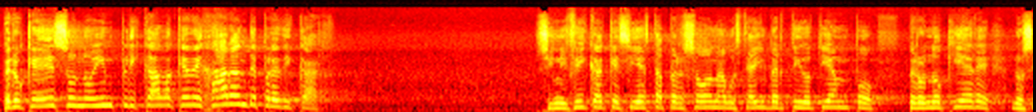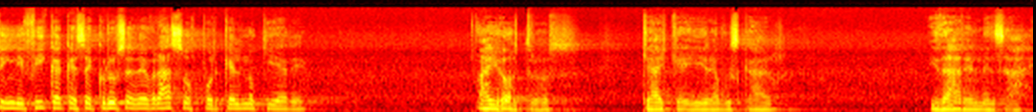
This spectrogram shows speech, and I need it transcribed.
pero que eso no implicaba que dejaran de predicar. Significa que si esta persona usted ha invertido tiempo, pero no quiere, no significa que se cruce de brazos porque él no quiere. Hay otros que hay que ir a buscar y dar el mensaje.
